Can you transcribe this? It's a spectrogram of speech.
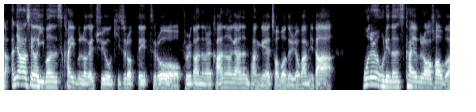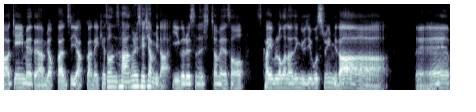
자, 안녕하세요. 이번 스카이블럭의 주요 기술 업데이트로 불가능을 가능하게 하는 단계에 접어들려고 합니다. 오늘 우리는 스카이블럭 허브와 게임에 대한 몇 가지 약간의 개선 사항을 제시합니다. 이 글을 쓰는 시점에서 스카이블럭은 아직 유지 보수 중입니다. 네,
